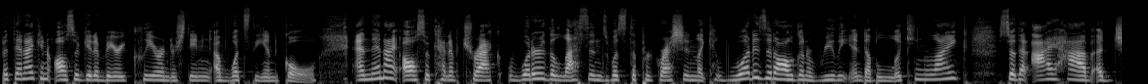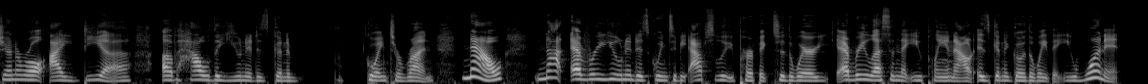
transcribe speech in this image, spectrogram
but then I can also get a very clear understanding of what's the end goal. And then I also kind of track what are the lessons, what's the progression, like what is it all going to really end up looking like so that I have a general idea of how the unit is going to going to run. Now, not every unit is going to be absolutely perfect to the where every lesson that you plan out is going to go the way that you want it.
